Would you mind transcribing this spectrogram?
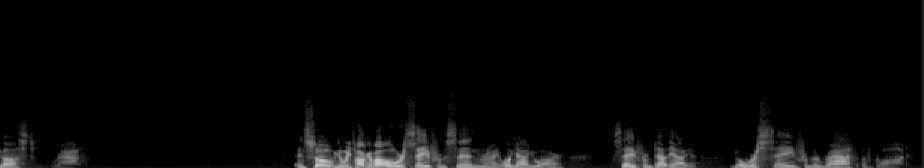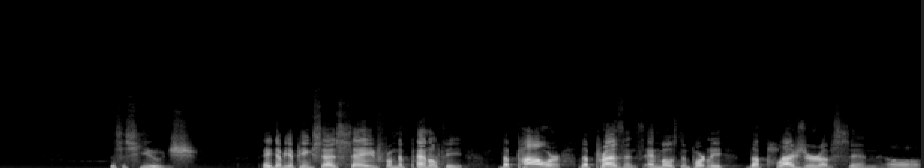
just wrath. And so, you know, we talk about, oh, we're saved from sin, right? Well, yeah, you are. Saved from death. Yeah, yeah. No, we're saved from the wrath of God. This is huge. A.W. Pink says, saved from the penalty, the power, the presence, and most importantly, the pleasure of sin. Oh,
